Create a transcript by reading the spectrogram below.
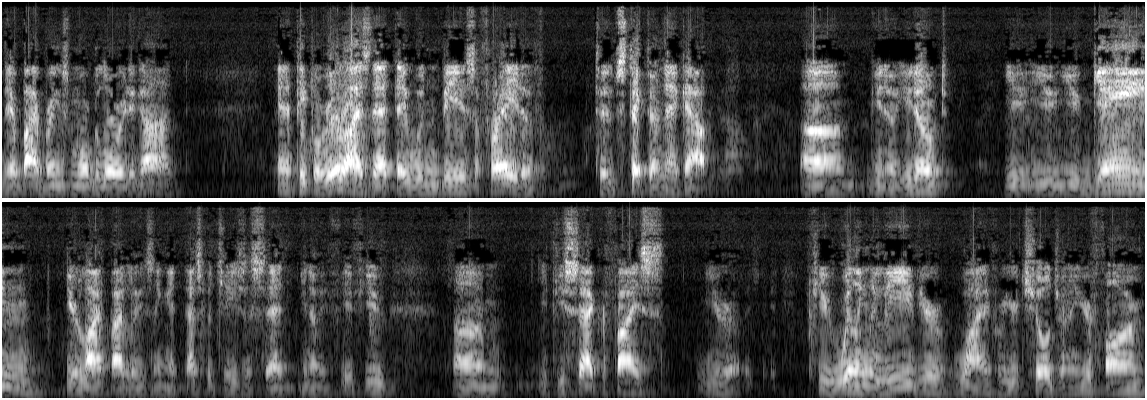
thereby brings more glory to God. And if people realize that, they wouldn't be as afraid of to stick their neck out. Um, you know, you don't, you, you, you gain your life by losing it. That's what Jesus said. You know, if, if you, um, if you sacrifice your, if you willingly leave your wife or your children or your farm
